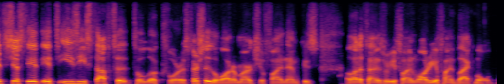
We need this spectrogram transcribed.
it's just it, it's easy stuff to to look for, especially the watermarks. You'll find them because a lot of times where you find water, you find black mold.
